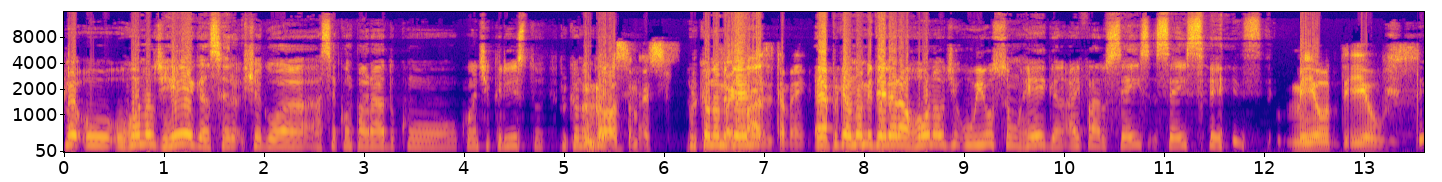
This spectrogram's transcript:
Meu, o, o Ronald Reagan ser- chegou a, a ser comparado com, com o Anticristo, porque o nome, dele, Nossa, mas porque o nome foi dele quase também. é porque o nome dele era Ronald Wilson Reagan, aí falaram 666. Meu Deus.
